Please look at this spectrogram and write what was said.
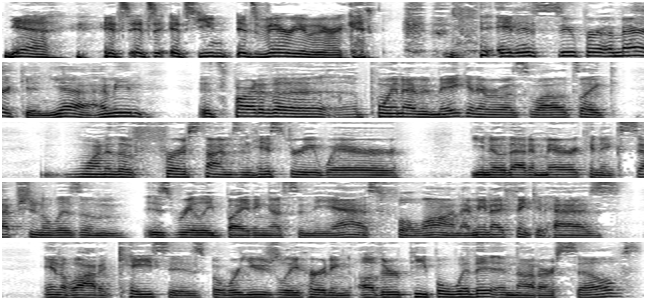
Yeah, it's it's it's it's very American. it is super American. Yeah. I mean, it's part of the uh, point I've been making every once in a while. It's like one of the first times in history where, you know, that American exceptionalism is really biting us in the ass full on. I mean, I think it has in a lot of cases, but we're usually hurting other people with it and not ourselves.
